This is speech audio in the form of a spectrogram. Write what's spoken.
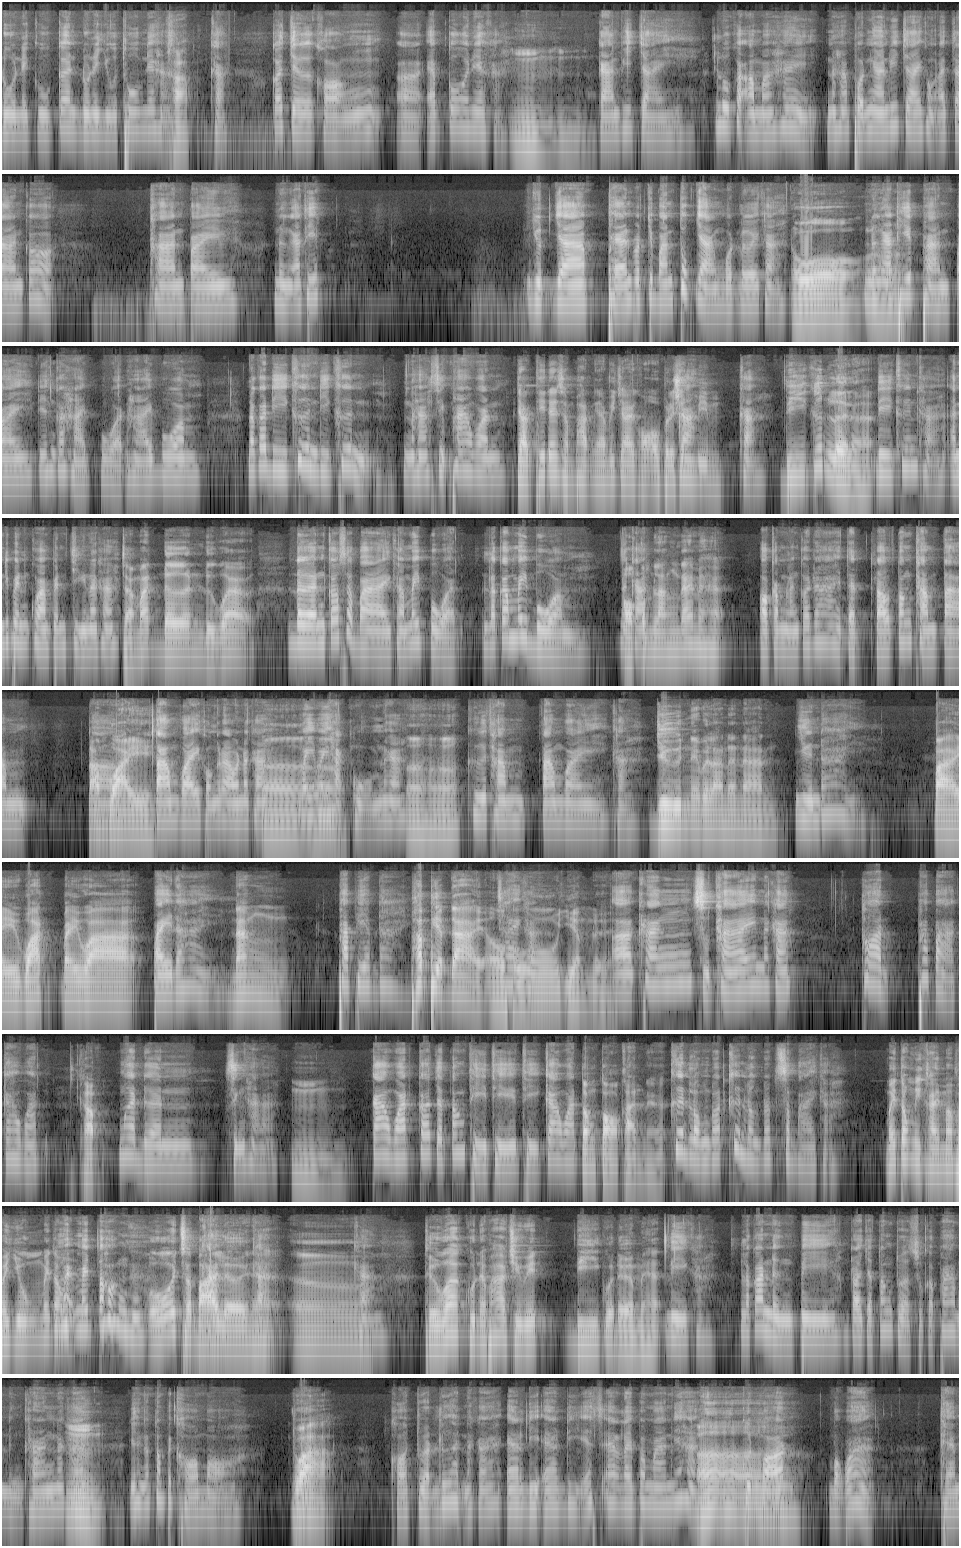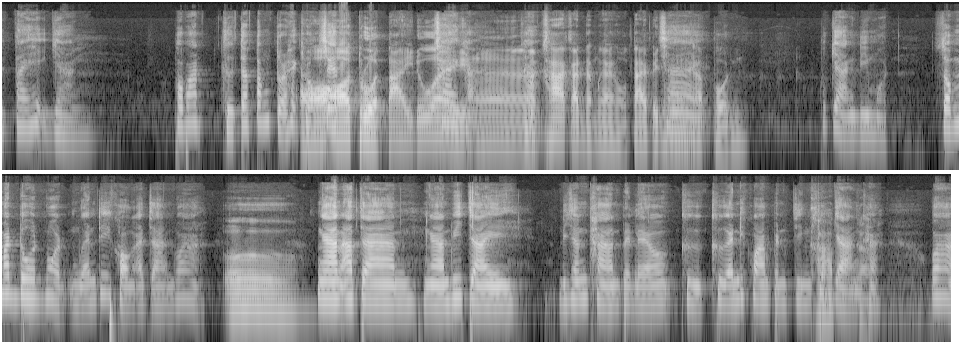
ดูใน Google ดูใน YouTube เนี่ยค่ะครับ ค่ะ ก็เจอของแอปโก้เนี่ยค่ะ อืมอืมการวิจัย ลูกก็เอามาให้นะคะผลงานวิจัยของอาจารย์ก็ผ่านไปหนึ่งอาทิตย์ หยุดยาแผนปัจจุบันทุกอย่างหมดเลยค่ะโอ้หนึ่งอาทิตย์ผ่านไปดิฉันก็หายปวดหายบวม แล้วก็ดีขึ้นดีขึ้นนะคะสิบห้าวัน จากที่ได้สัมผัสงานวิจัยของ Operation ค่ะ BIM ค่ะ ดีขึ้นเลยเหรอฮะ ดีขึ้นค่ะ อันนี้เป็นความเป็นจริงนะคะ สามารถเดินหรือว่าเดินก็สบายค่ะไม่ปวดแล้วก็ไม่บวมอนะอกคะกำลังได้ไหมฮะ ออกกำลังก็ได้ แต่เราต้องทำตามตามเอ่อวัยตามวัยของเรานะคะ เออ ไม่ไม่หักโหมนะคะ อ่าฮะคือทำตามวัยค่ะ ยืนในเวลานานยืนได้ๆ ไปวัดไปวา ไปได้ นั่ง พับเพียบได้ พับเพียบได้โอ้ใช่โหค่ะ เยี่ยมเลยอ่าครั้งสุดท้ายนะคะ ทอดผ้าป่าเก้าวัด ครับ เมื่อเดือนสิงหาอืม เก้าวัดก็จะต้องถีถีถีเก้าวัด ต้องต่อกันนะฮะขึ้นลงรถขึ้นลงรถสบายค่ะ ไม่ต้องมีใครมาพยุงไม่ต้อง ไม่ไม่ต้องค่ะโอ้ยสบายเลยนะค่ะ ฮะเออค่ะ ถือว่าคุณภาพชีวิตดีกว่าเดิมไหมฮะ ดีค่ะ แล้วก็หนึ่งปีเราจะต้องตรวจสุขภาพหนึ่งครั้งนะคะอืมดิฉันก็ต้องไปขอหมอว่า ขอตรวจเลือดนะคะ LDL DSL อะไรประมาณเนี้ยค่ะอ่าๆๆคุณหมอบอกว่า แถมไตให้อีกอย่าง เพราะว่าคือต้องต้องตรวจให้ครบเซต อ๋อตรวจไตด้วยใช่ค่ะอ่าค่ะค่าการทำงานของไตเป็นยังไงใช่ ครับผล ทุกอย่างดีหมด สมมาดูหมดเหมือนที่ของอาจารย์ว่า เออ งานอาจารย์งานวิจัยดิฉันทานไปแล้ว คือคืออันนี้ความเป็นจริงครับทุกอย่างครับ ค่ะ ว่า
